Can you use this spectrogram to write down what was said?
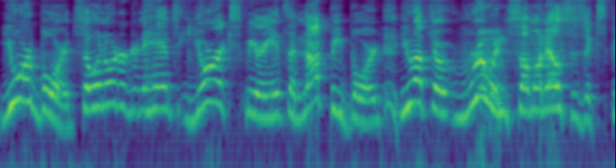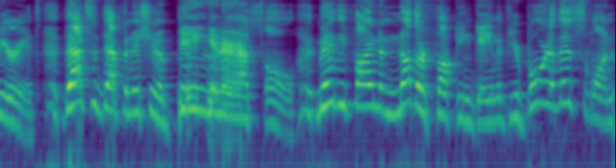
You're bored, so in order to enhance your experience and not be bored, you have to ruin someone else's experience. That's the definition of being an asshole. Maybe find another fucking game if you're bored of this one.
